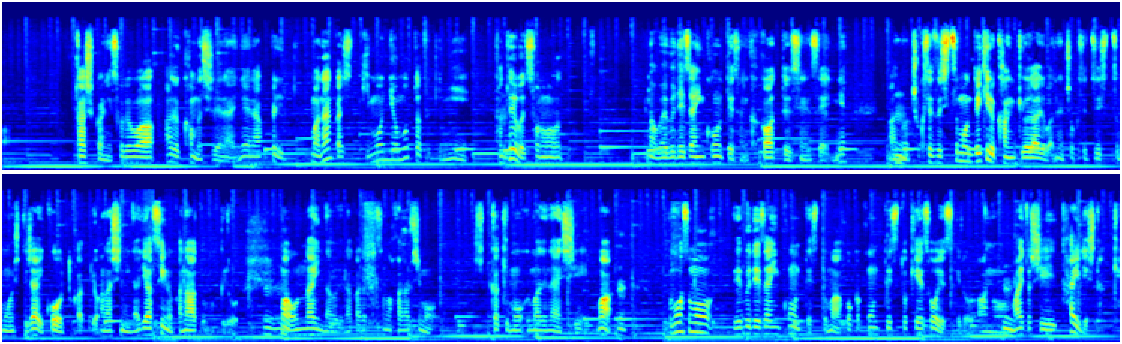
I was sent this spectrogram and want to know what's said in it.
確かにそれはあるかもしれないね。やっぱり、まあなんか疑問に思った時に、例えばその、まあ、ウェブデザインコンテストに関わってる先生にね、あの、うん。直接質問できる環境であればね、直接質問して、じゃあ行こうとかっていう話になりやすいのかなと思うけど、うんまあオンラインなのでなかなかその話もきっかけも生まれないし、まあ、うん。そもそもウェブデザインコンテスト、まあ他コンテスト系そうですけど、あの、うん。毎年タイでしたっけ？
